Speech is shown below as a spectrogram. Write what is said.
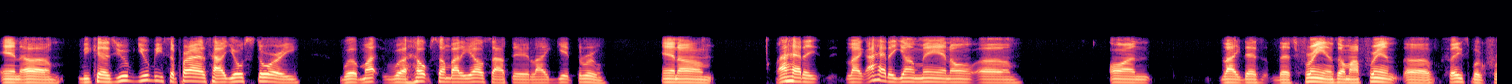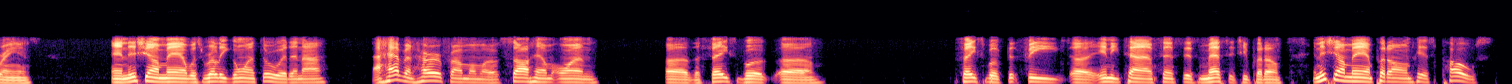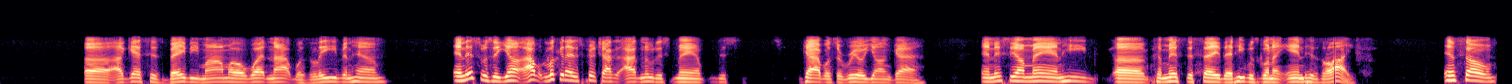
and um, because you you'll be surprised how your story will might, will help somebody else out there like get through. And um I had a like I had a young man on um on like that's that's friends on my friend uh Facebook friends. And this young man was really going through it and I I haven't heard from him or saw him on uh the Facebook uh Facebook feed uh, anytime since this message he put on. And this young man put on his post, uh, I guess his baby mama or whatnot was leaving him. And this was a young, I looking at his picture, I, I knew this man, this guy was a real young guy. And this young man, he uh, commits to say that he was going to end his life. And so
